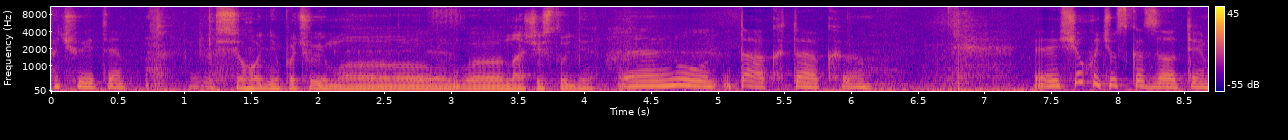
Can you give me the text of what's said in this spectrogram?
почуєте. Сьогодні почуємо в нашій студії. Е, Ну, так, так. Е, Що хочу сказати?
